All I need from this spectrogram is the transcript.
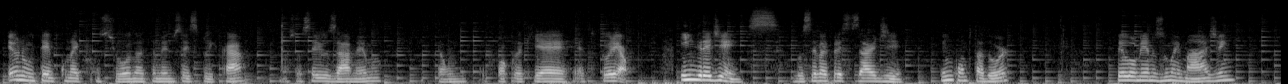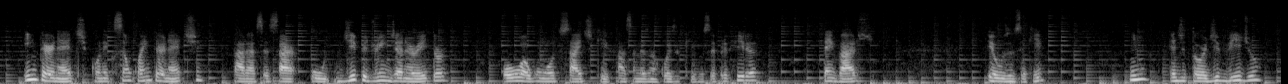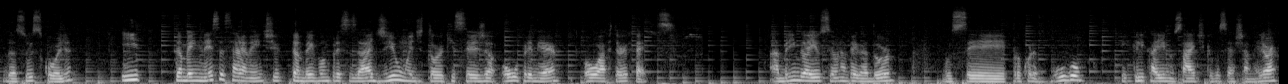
Eu não entendo como é que funciona, também não sei explicar, eu só sei usar mesmo, então o foco aqui é, é tutorial. Ingredientes: você vai precisar de um computador, pelo menos uma imagem, internet, conexão com a internet para acessar o Deep Dream Generator ou algum outro site que faça a mesma coisa que você prefira. Tem vários. Eu uso esse aqui. Um editor de vídeo da sua escolha e também necessariamente também vão precisar de um editor que seja ou Premiere ou After Effects. Abrindo aí o seu navegador, você procura no Google e clica aí no site que você achar melhor.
